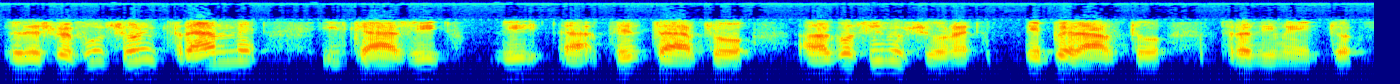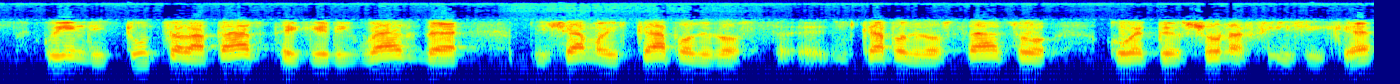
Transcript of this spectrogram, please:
delle sue funzioni, tranne i casi di attentato alla Costituzione e peraltro tradimento. Quindi tutta la parte che riguarda diciamo, il, capo dello, il, capo dello, Stato come persona fisica,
